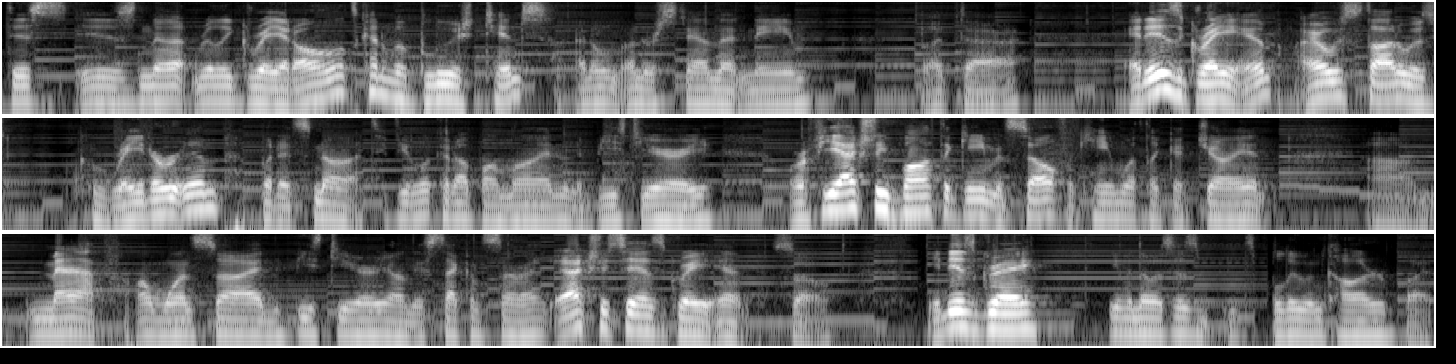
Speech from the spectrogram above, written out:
This is not really gray at all. It's kind of a bluish tint. I don't understand that name. But uh, it is Gray Imp. I always thought it was Greater Imp, but it's not. If you look it up online in the bestiary, or if you actually bought the game itself, it came with like a giant um, map on one side, the bestiary on the second side. It actually says Grey Imp, so it is gray, even though it says it's blue in color, but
